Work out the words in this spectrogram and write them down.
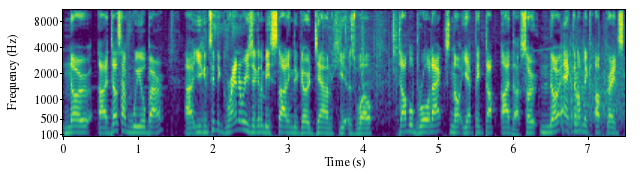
no, uh, does have Wheelbarrow. Uh, you can see the granaries are going to be starting to go down here as well. Double Broadaxe, not yet picked up either. So no economic upgrades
